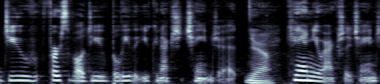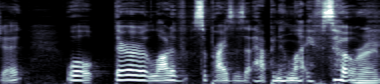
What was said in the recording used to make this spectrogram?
do you, first of all, do you believe that you can actually change it? Yeah. Can you actually change it? Well, there are a lot of surprises that happen in life, so Right.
